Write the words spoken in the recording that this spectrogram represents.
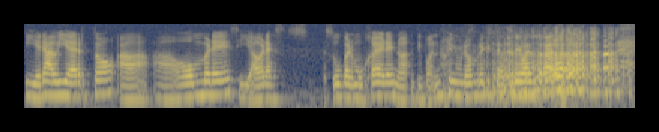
Y era abierto a, a hombres y ahora es súper mujeres, no, tipo, no hay un hombre que se atreva a entrar.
